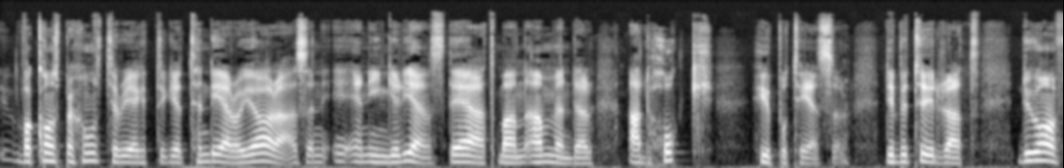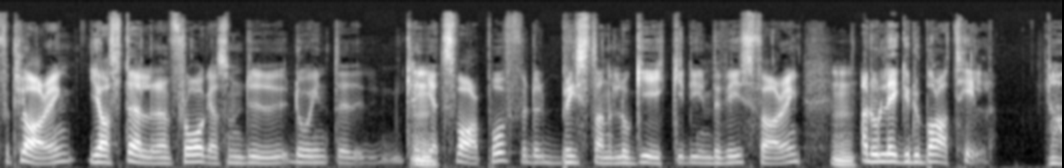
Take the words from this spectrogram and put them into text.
vad konspirationsteoretiker tenderar att göra, alltså en, en ingrediens, det är att man använder ad hoc hypoteser. Det betyder att du har en förklaring, jag ställer en fråga som du då inte kan Mm. ge ett svar på för det är bristande logik i din bevisföring. Mm. Ja, då lägger du bara till. Ja.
